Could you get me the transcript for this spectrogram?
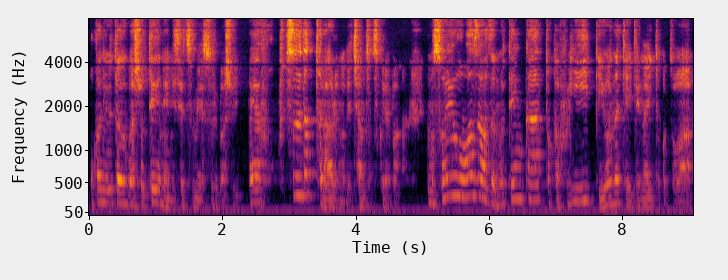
他に歌う場所、丁寧に説明する場所いっぱい普通だったらあるので、ちゃんと作れば。でもそれをわざわざ無添加とかフリーって言わなきゃいけないってことは、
